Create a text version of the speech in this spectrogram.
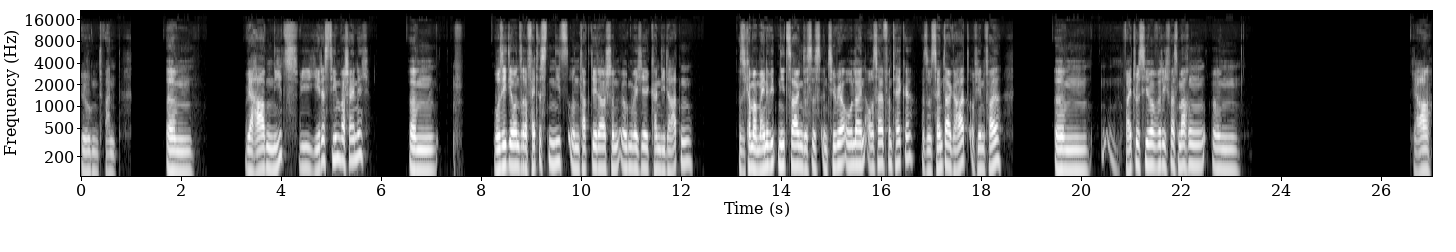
irgendwann. Ähm, wir haben Needs, wie jedes Team wahrscheinlich. Ähm, wo seht ihr unsere fettesten Needs und habt ihr da schon irgendwelche Kandidaten? Also ich kann mal meine Needs sagen, das ist Interior O-Line außerhalb von Tackle, also Center Guard auf jeden Fall. Ähm, Wide Receiver würde ich was machen. Ähm, ja,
